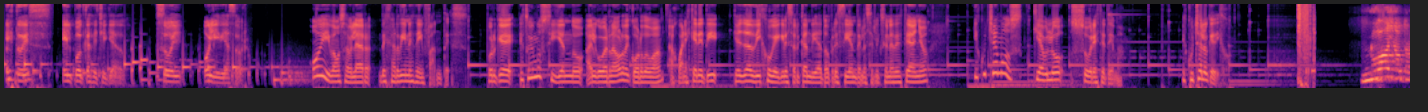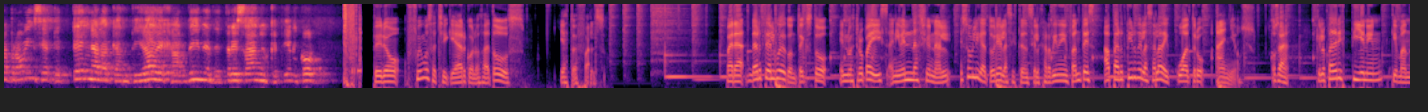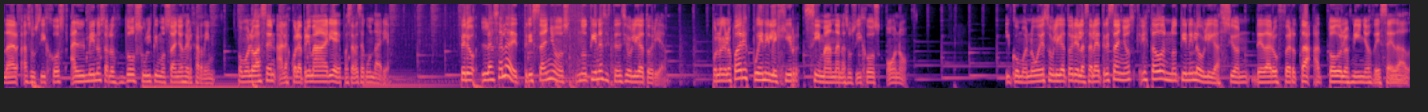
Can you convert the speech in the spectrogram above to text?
Esto es el podcast de Chequeado. Soy Olivia Sor. Hoy vamos a hablar de jardines de infantes. Porque estuvimos siguiendo al gobernador de Córdoba, a Juan Scheretti, que ya dijo que quiere ser candidato a presidente en las elecciones de este año, y escuchamos que habló sobre este tema. Escucha lo que dijo. No hay otra provincia que tenga la cantidad de jardines de tres años que tiene Córdoba. Pero fuimos a chequear con los datos y esto es falso. Para darte algo de contexto, en nuestro país, a nivel nacional, es obligatoria la asistencia al jardín de infantes a partir de la sala de 4 años. O sea, que los padres tienen que mandar a sus hijos al menos a los dos últimos años del jardín, como lo hacen a la escuela primaria y después a la secundaria. Pero la sala de 3 años no tiene asistencia obligatoria, por lo que los padres pueden elegir si mandan a sus hijos o no. Y como no es obligatoria la sala de 3 años, el Estado no tiene la obligación de dar oferta a todos los niños de esa edad.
